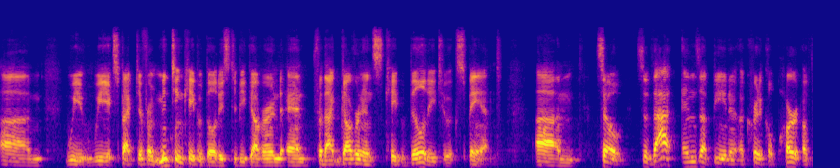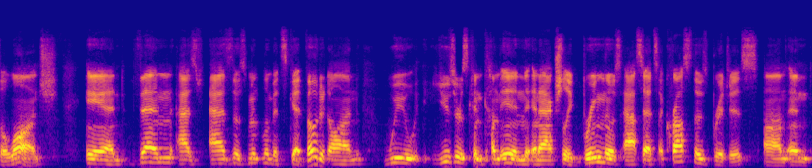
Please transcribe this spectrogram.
um, we we expect different minting capabilities to be governed and for that governance capability to expand. Um, so so that ends up being a, critical part of the launch. And then as as those mint limits get voted on, we users can come in and actually bring those assets across those bridges. Um, and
